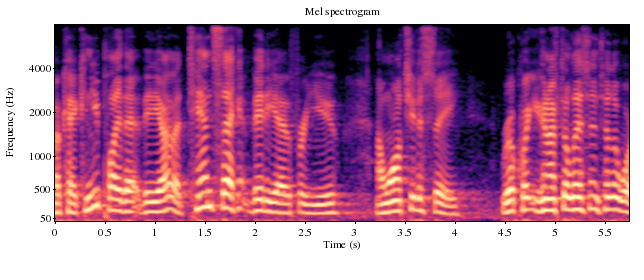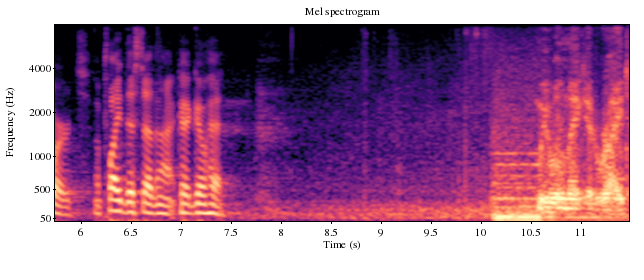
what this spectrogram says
Okay, can you play that video? I have a 10 second video for you. I want you to see. Real quick, you're going to have to listen to the words. I played this the other night. Okay, go ahead. We will make it right.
